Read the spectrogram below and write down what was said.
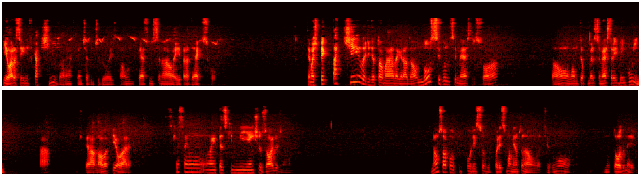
piora significativa, né? Frente a 22. Então, um péssimo sinal aí para a Dexco. Tem uma expectativa de retomada gradual no segundo semestre só, então vamos ter um primeiro semestre aí bem ruim. Tá? Vamos esperar nova piora. Isso que essa é uma empresa que me enche os olhos, não. Não só por, por, isso, por esse momento, não. Eu digo no, no todo mesmo.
